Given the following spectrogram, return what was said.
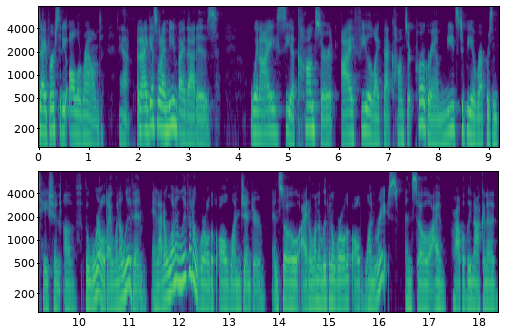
diversity all around. Yeah. And I guess what I mean by that is when I see a concert, I feel like that concert program needs to be a representation of the world I want to live in. And I don't want to live in a world of all one gender. And so I don't want to live in a world of all one race. And so I'm probably not going to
